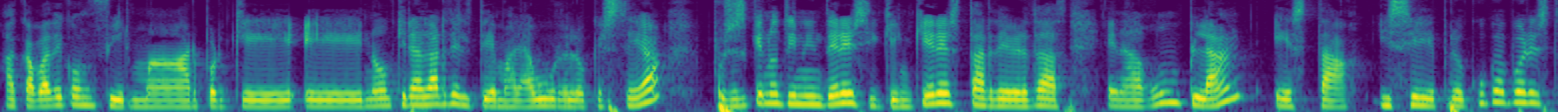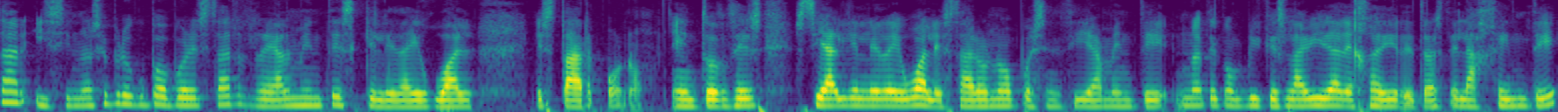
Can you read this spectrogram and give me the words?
acaba de confirmar, porque eh, no quiere hablar del tema, le aburre, lo que sea, pues es que no tiene interés y quien quiere estar de verdad en algún plan está y se preocupa por estar y si no se preocupa por estar, realmente es que le da igual estar o no. Entonces, si a alguien le da igual estar o no, pues sencillamente no te compliques la vida, deja de ir detrás de la gente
